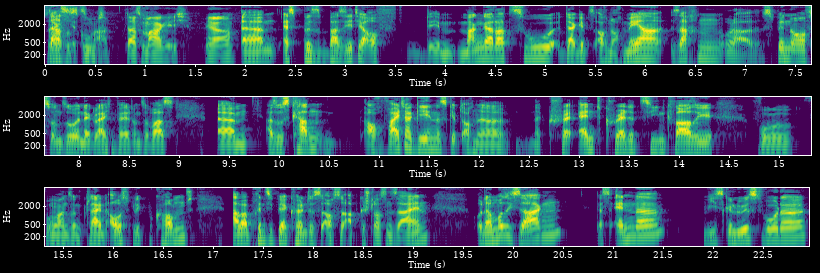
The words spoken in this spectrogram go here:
Das ist gut. mal. Das mag ich. Ja. Ähm, es bas- basiert ja auf dem Manga dazu. Da gibt's auch noch mehr Sachen oder Spin-offs und so in der gleichen Welt und sowas. Ähm, also es kann auch weitergehen. Es gibt auch eine, eine Cre- End-Credit-Scene quasi, wo, wo man so einen kleinen Ausblick bekommt. Aber prinzipiell könnte es auch so abgeschlossen sein. Und da muss ich sagen, das Ende, wie es gelöst wurde,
